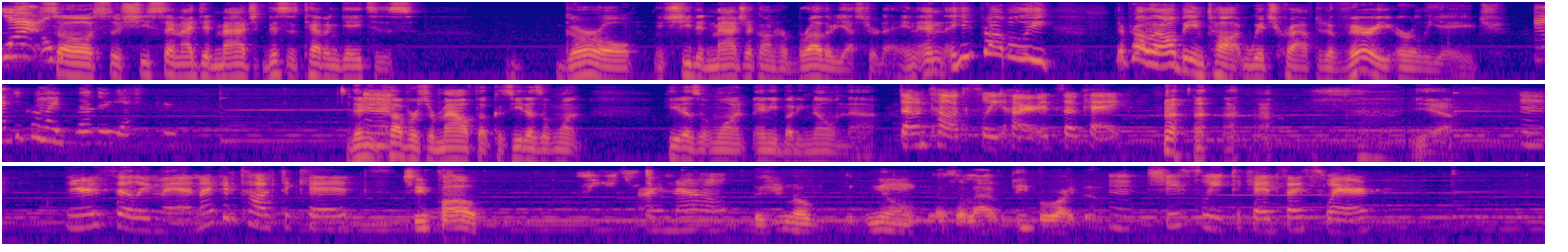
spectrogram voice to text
Yeah, I So so she's saying I did magic. This is Kevin Gates's girl and she did magic on her brother yesterday. And and he's probably they're probably all being taught witchcraft at a very early age. magic on my brother yesterday. Then he covers her mouth up cuz he doesn't want he doesn't want anybody knowing that. Don't talk, sweetheart. It's okay. yeah. You're a silly man. I can talk to kids. She powerful. I know. Cause you know we don't. That's a lot of people right there. Mm, She's sweet to kids, I swear.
